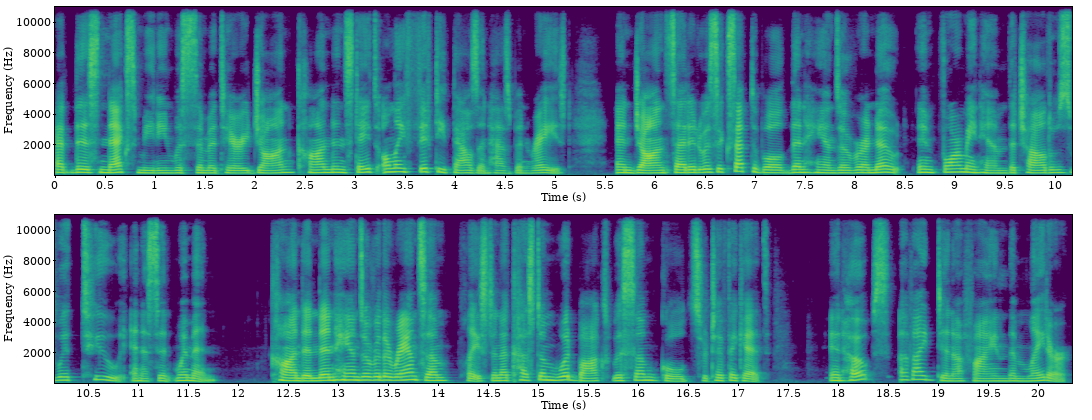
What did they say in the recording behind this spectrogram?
At this next meeting with Cemetery John, Condon states only 50,000 has been raised, and John said it was acceptable, then hands over a note informing him the child was with two innocent women. Condon then hands over the ransom, placed in a custom wood box with some gold certificates, in hopes of identifying them later.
